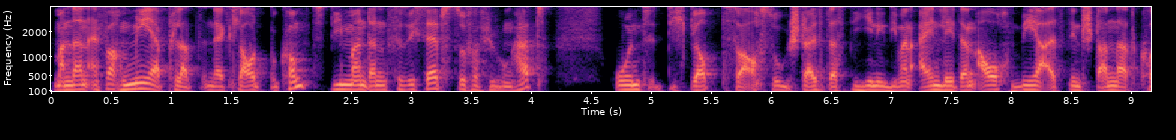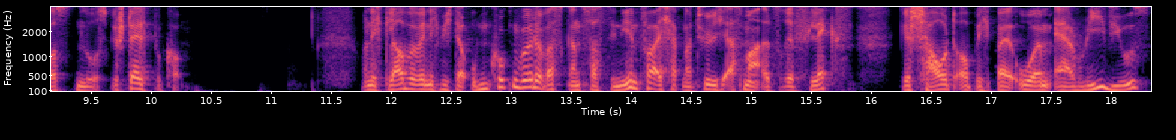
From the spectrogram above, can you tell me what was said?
man dann einfach mehr Platz in der Cloud bekommt, die man dann für sich selbst zur Verfügung hat. Und ich glaube, das war auch so gestaltet, dass diejenigen, die man einlädt, dann auch mehr als den Standard kostenlos gestellt bekommen. Und ich glaube, wenn ich mich da umgucken würde, was ganz faszinierend war, ich habe natürlich erstmal als Reflex geschaut, ob ich bei OMR Reviews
